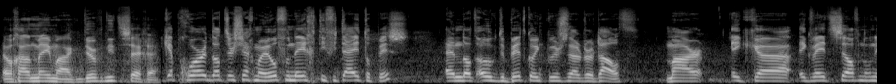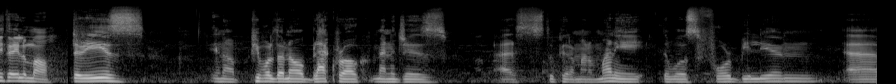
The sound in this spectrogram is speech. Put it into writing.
we gaan het meemaken. Ik durf het niet te zeggen. Ik heb gehoord dat er zeg maar, heel veel negativiteit op is. En dat ook de bitcoin-koers daardoor daalt. Maar ik, ik weet het zelf nog niet helemaal. There is, you know, people don't know BlackRock manages a stupid amount of money. There was 4 billion uh,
